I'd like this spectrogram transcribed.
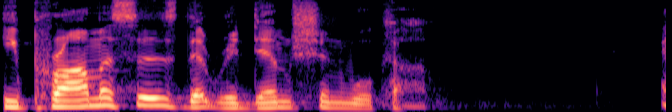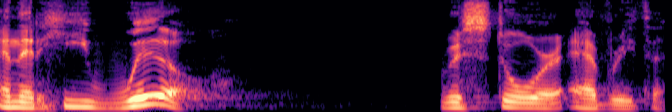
He promises that redemption will come and that He will restore everything.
